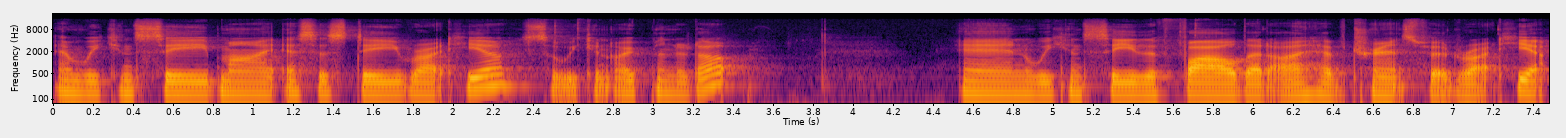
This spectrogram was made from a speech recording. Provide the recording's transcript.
And we can see my SSD right here, so we can open it up. And we can see the file that I have transferred right here.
